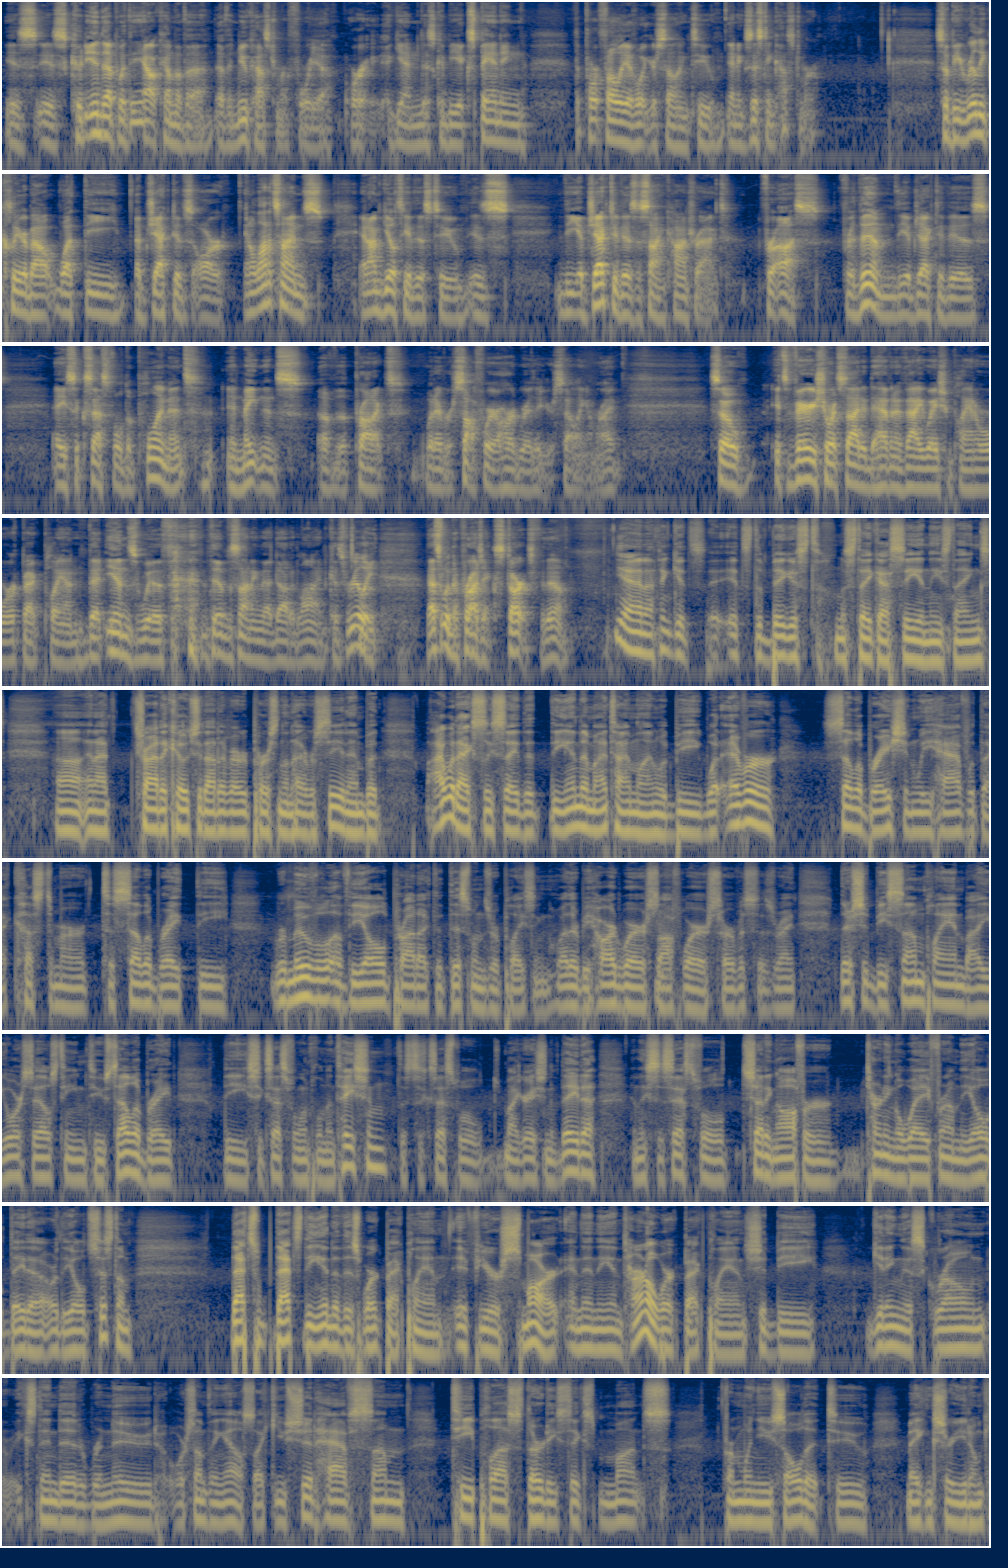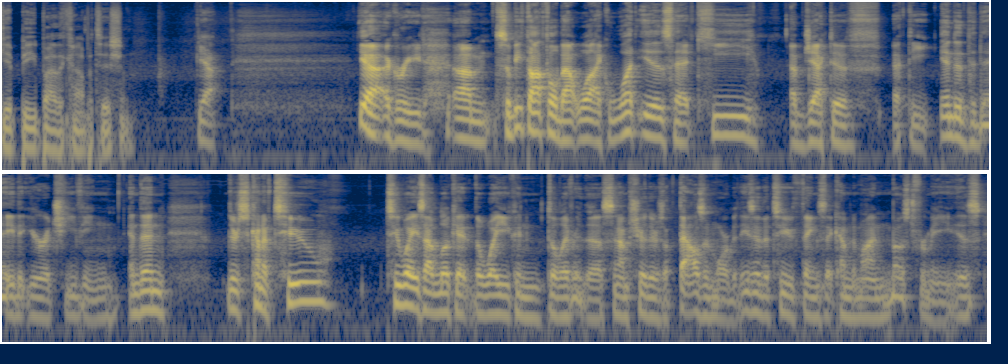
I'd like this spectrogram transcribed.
is is could end up with the outcome of a of a new customer for you, or again, this could be expanding the portfolio of what you're selling to an existing customer. So be really clear about what the objectives are. And a lot of times, and I'm guilty of this too, is the objective is a signed contract for us. For them, the objective is a successful deployment and maintenance of the product, whatever software or hardware that you're selling them, right? So it's very short sighted to have an evaluation plan or a work back plan that ends with them signing that dotted line because really that's when the project starts for them. Yeah, and I think it's it's the biggest mistake I see in these things, uh, and I try to coach it out of every person that I ever see it in. But I would actually say that the end of my timeline would be whatever celebration we have with that customer to celebrate the removal of the old product that this one's replacing, whether it be hardware, software, or services, right? There should be some plan by your sales team to celebrate the successful implementation, the successful migration of data, and the successful shutting off or turning away from the old data or the old system. That's that's the end of this workback plan if you're smart, and then the internal workback plan should be getting this grown, extended, renewed, or something else. Like you should have some T plus 36 months from when you sold it to making sure you don't get beat by the competition. Yeah. Yeah, agreed. Um, so be thoughtful about what, like, what is that key objective at the end of the day that you're achieving, and then there's kind of two two ways I look at the way you can deliver this, and I'm sure there's a thousand more, but these are the two things that come to mind most for me. Is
